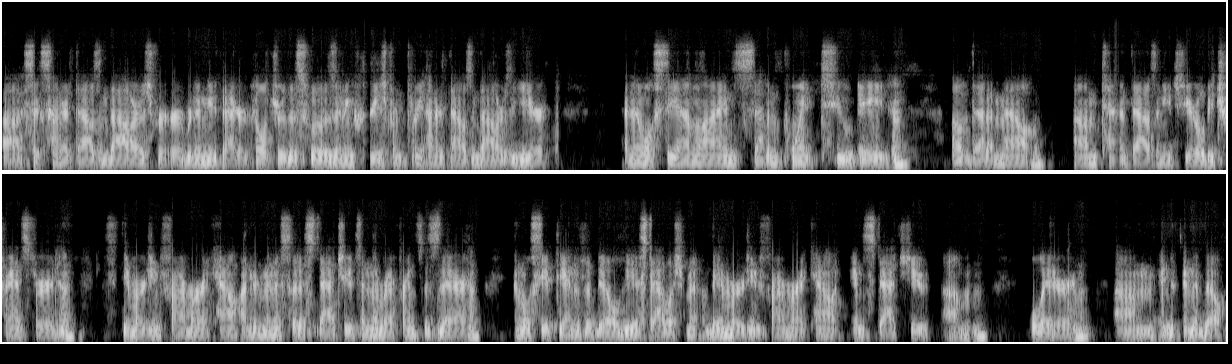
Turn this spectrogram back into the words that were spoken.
uh, $600,000 for urban and youth agriculture. This was an increase from $300,000 a year. And then we'll see on line 7.28 of that amount, um, 10,000 each year will be transferred to the emerging farmer account under Minnesota statutes and the references there. And we'll see at the end of the bill the establishment of the emerging farmer account in statute um, later um, in, in the bill.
